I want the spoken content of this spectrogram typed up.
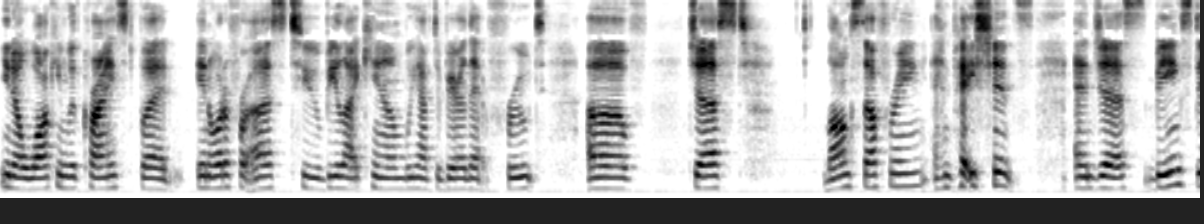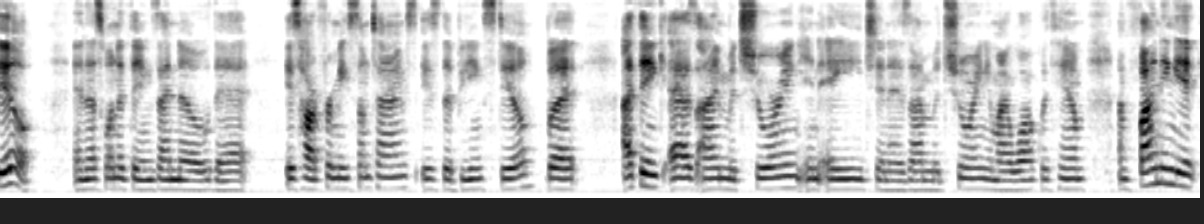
you know walking with Christ but in order for us to be like him we have to bear that fruit of just long suffering and patience and just being still. And that's one of the things I know that is hard for me sometimes is the being still. But I think as I'm maturing in age and as I'm maturing in my walk with him I'm finding it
